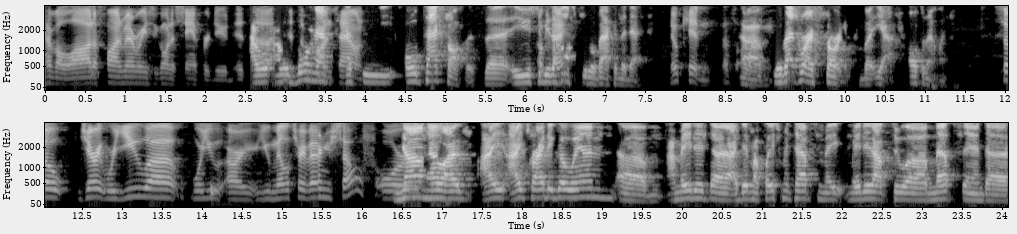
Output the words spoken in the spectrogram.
have a lot of fond memories of going to Sanford, dude. It's I, uh, I was it's a born fun at, at town. the old tax office. Uh, it used to be the hospital back in the day. No kidding. That's Uh, awesome. well, that's where I started. But yeah, ultimately. So Jerry, were you uh, were you are you military veteran yourself or No, no, I, I, I tried to go in. Um, I made it. Uh, I did my placement taps. made made it out to uh, MEPS, and uh,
